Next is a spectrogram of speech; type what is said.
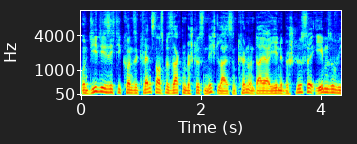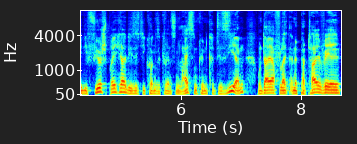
Und die, die sich die Konsequenzen aus besagten Beschlüssen nicht leisten können und daher jene Beschlüsse ebenso wie die Fürsprecher, die sich die Konsequenzen leisten können, kritisieren und daher vielleicht eine Partei wählen,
